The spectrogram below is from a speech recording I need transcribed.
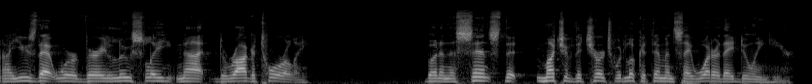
and I use that word very loosely, not derogatorily, but in the sense that much of the church would look at them and say, What are they doing here?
